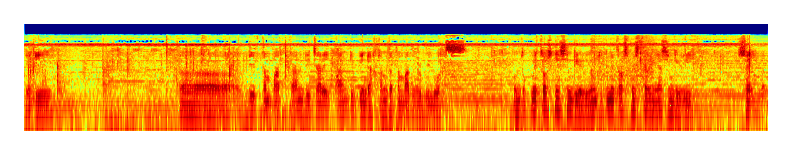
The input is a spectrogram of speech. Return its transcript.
Jadi eh, ditempatkan dicarikan dipindahkan ke tempat yang lebih luas. Untuk mitosnya sendiri untuk mitos misterinya sendiri saya nggak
